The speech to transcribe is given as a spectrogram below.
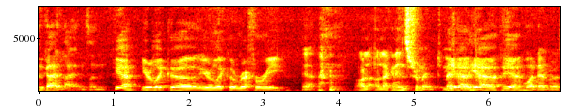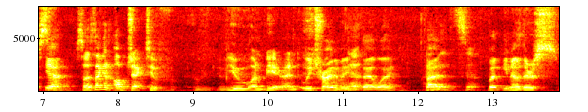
the guidelines, and Yeah, you're like a you're like a referee. yeah, or, or like an instrument. Yeah, yeah, yeah. Whatever. So, Yeah. So it's like an objective view on beer, and, We try to make Yeah. it that way, but yeah. but you know, there's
